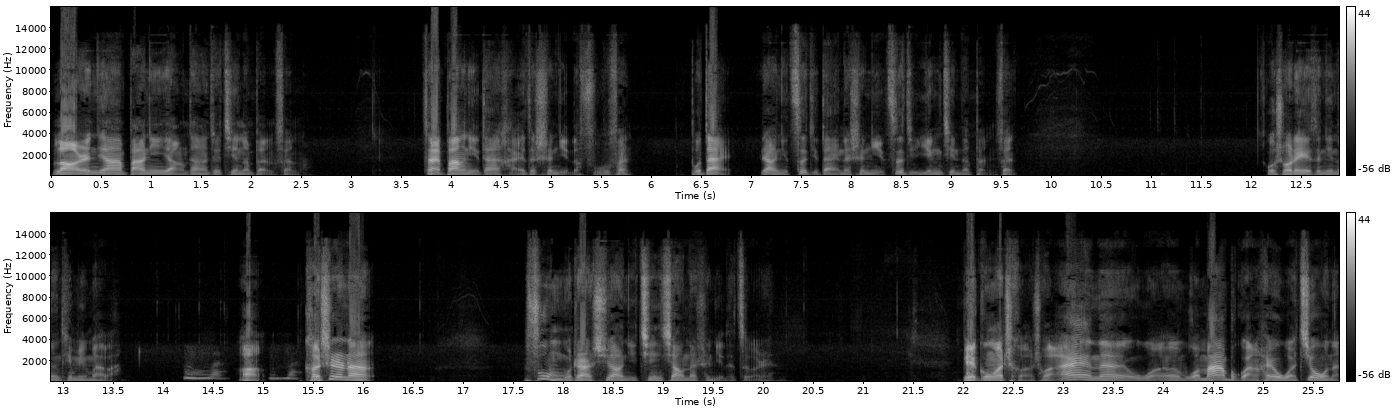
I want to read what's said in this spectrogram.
老人家把你养大就尽了本分了，再帮你带孩子是你的福分，不带让你自己带那是你自己应尽的本分。我说这意思，您能听明白吧？明白啊，明白。可是呢，父母这儿需要你尽孝，那是你的责任。别跟我扯说，哎，那我我妈不管，还有我舅呢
